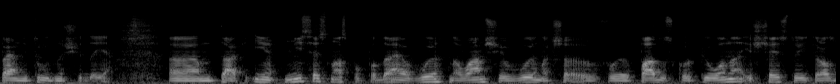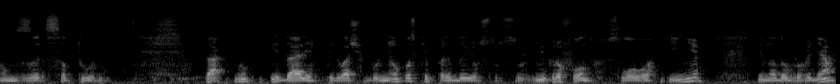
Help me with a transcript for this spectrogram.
певні труднощі дає. Е, так, і місяць у нас попадає в Навамші, в, Накша- в паду Скорпіона і ще й стоїть разом з Сатурном. Так, ну і далі під ваші бурні оплески передаю мікрофон слово Інні. Інна, доброго дня.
